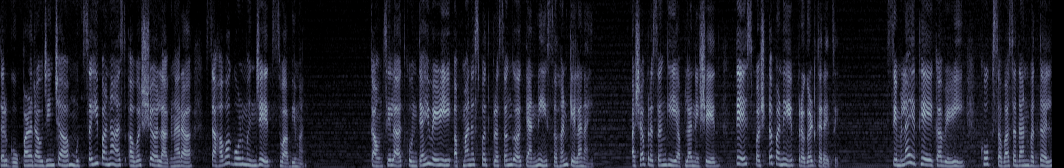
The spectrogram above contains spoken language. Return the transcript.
तर गोपाळरावजींच्या मुत्सहीपणास अवश्य लागणारा सहावा गुण म्हणजेच स्वाभिमान. काउन्सिलात कोणत्याही वेळी अपमानास्पद प्रसंग त्यांनी सहन केला नाही. अशा प्रसंगी आपला निषेध ते स्पष्टपणे प्रगट करायचे. सिमला येथे एका वेळी खूप सभासदांबद्दल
